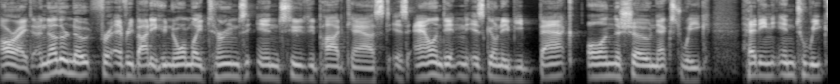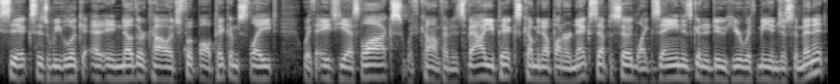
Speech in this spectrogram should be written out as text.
All right. Another note for everybody who normally turns into the podcast is Alan Denton is going to be back on the show next week, heading into week six as we look at another college football pick'em slate with ATS locks, with confidence value picks coming up on our next episode, like Zane is going to do here with me in just a minute.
